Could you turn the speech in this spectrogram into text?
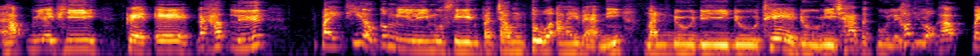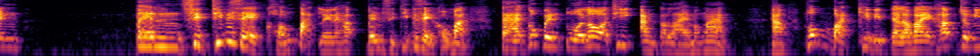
นะครับ VIP เกรด A นะครับ หรือไปเที่ยวก็มีลีมูซีนประจำตัวอะไรแบบนี้ มันดูดีดูเท่ดูมีชาติตระกูลเลยข้อที่6ครับเป็นเป็นสิทธิพิเศษของบัตรเลยนะครับ เป็นสิทธิพิเศษของบัตร แต่ก็เป็นตัวล่อที่อันตรายมากๆนะครับเพราะบัตรเครดิตแต่ละใบครับจะมี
